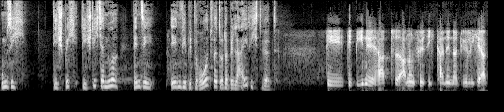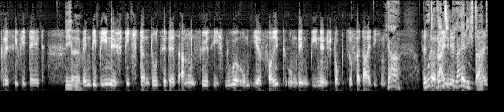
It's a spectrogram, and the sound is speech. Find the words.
um sich, die, spich, die sticht ja nur, wenn sie irgendwie bedroht wird oder beleidigt wird. Die, die Biene hat an und für sich keine natürliche Aggressivität. Äh, wenn die Biene sticht, dann tut sie das an und für sich nur, um ihr Volk, um den Bienenstock zu verteidigen. Ja, Das oder wenn sie beleidigt wird.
